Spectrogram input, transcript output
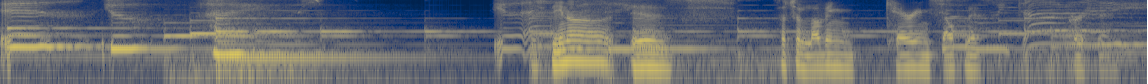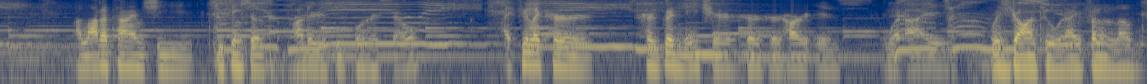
in your eyes. Christina is such a loving, caring, selfless person. A lot of times she she thinks of others before herself. I feel like her her good nature, her her heart is what I was drawn to, what I fell in love with.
